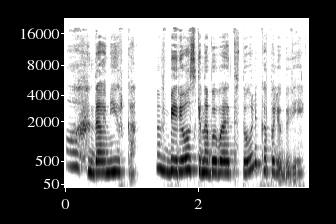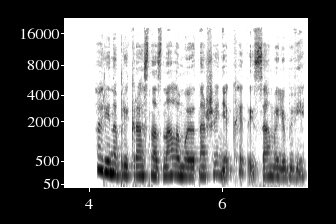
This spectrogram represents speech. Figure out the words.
Ох, да, Мирка, в Березкино бывает только по любви. Арина прекрасно знала мое отношение к этой самой любви.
